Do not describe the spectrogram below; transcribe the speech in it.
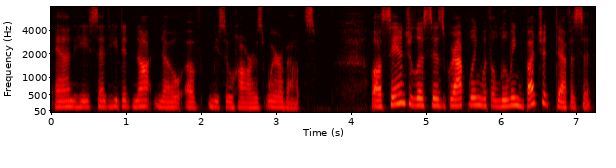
and he said he did not know of Mizuhara's whereabouts. Los Angeles is grappling with a looming budget deficit.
